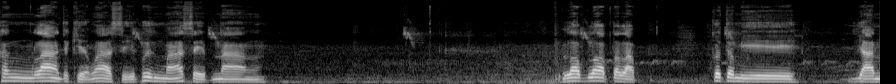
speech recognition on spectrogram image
ข้างล่างจะเขียนว่าสีพึ่งม้าเสพนาง รอบๆตลับก็จะมียัน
